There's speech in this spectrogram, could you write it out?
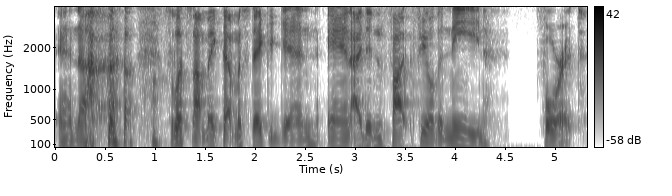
And uh, so let's not make that mistake again. And I didn't fi- feel the need for it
